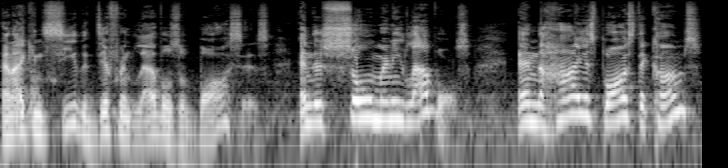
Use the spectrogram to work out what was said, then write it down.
And I can see the different levels of bosses. And there's so many levels. And the highest boss that comes,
